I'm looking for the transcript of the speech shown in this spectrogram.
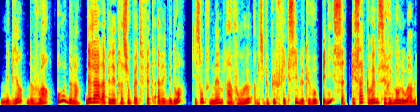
mais bien de voir au-delà. Déjà, la pénétration peut être faite avec des doigts, qui sont tout de même, avouons-le, un petit peu plus flexibles que vos pénis, et ça, quand même, c'est rudement louable.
